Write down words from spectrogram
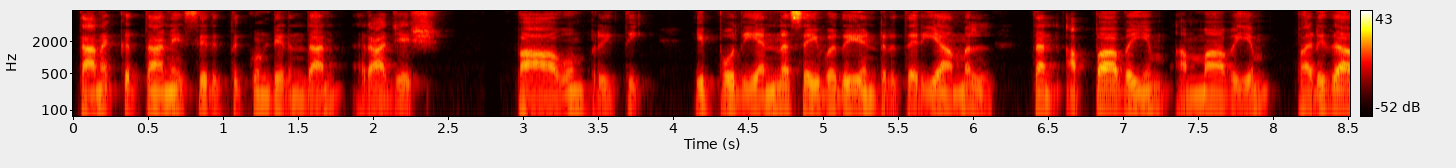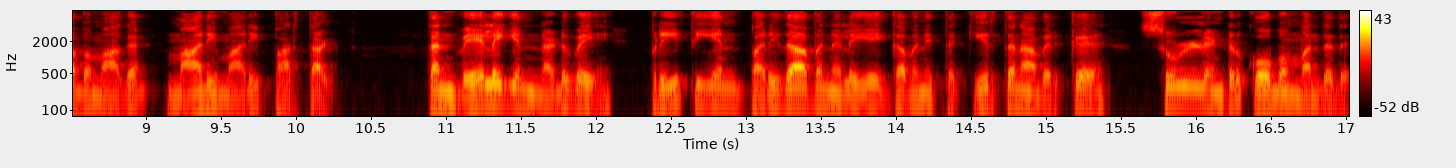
தனக்குத்தானே சிரித்துக் கொண்டிருந்தான் ராஜேஷ். பாவம் பிரீத்தி. இப்போது என்ன செய்வது என்று தெரியாமல் தன் அப்பாவையும் அம்மாவையும் பரிதாபமாக மாறி மாறி பார்த்தாள். தன் வேலையின் நடுவே பிரீத்தியின் பரிதாப நிலையை கவனித்த கீர்த்தனாவிற்கு சுள் என்று கோபம் வந்தது.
